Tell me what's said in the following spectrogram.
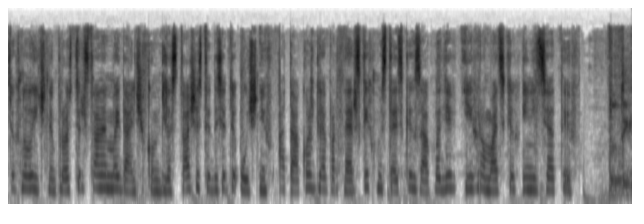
Технологічний простір стане майданчиком для 160 учнів, а також для партнерських мистецьких закладів і громадських ініціатив. До тих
